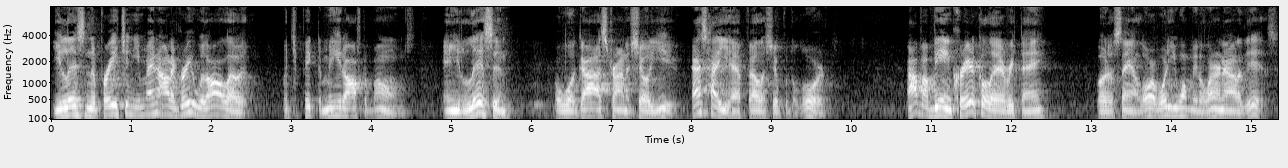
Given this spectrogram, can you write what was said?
You listen to preaching, you may not agree with all of it, but you pick the meat off the bones and you listen for what God's trying to show you. That's how you have fellowship with the Lord. Not by being critical of everything, but of saying, Lord, what do you want me to learn out of this?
